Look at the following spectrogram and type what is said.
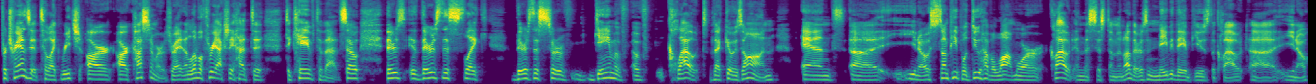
For transit to like reach our our customers, right? And level three actually had to to cave to that. So there's there's this like there's this sort of game of of clout that goes on. And uh, you know some people do have a lot more clout in the system than others and maybe they abuse the clout uh, you know.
